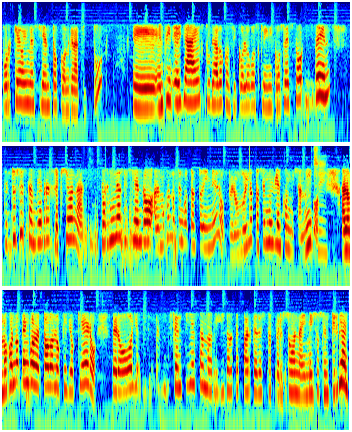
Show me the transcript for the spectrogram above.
por qué hoy me siento con gratitud, eh, en fin, ella ha estudiado con psicólogos clínicos esto y ven entonces también reflexionas, terminas diciendo, a lo mejor no tengo tanto dinero, pero hoy la pasé muy bien con mis amigos, a lo mejor no tengo de todo lo que yo quiero, pero hoy sentí esta amabilidad de parte de esta persona y me hizo sentir bien.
